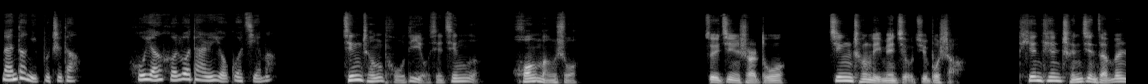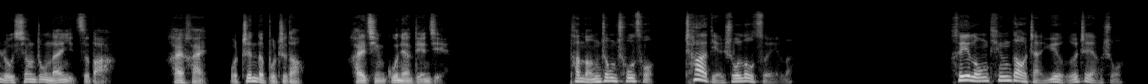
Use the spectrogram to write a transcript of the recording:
难道你不知道胡杨和骆大人有过节吗？”京城土地有些惊愕。慌忙说：“最近事儿多，京城里面酒局不少，天天沉浸在温柔乡中难以自拔。嗨嗨，我真的不知道，还请姑娘点解。”他忙中出错，差点说漏嘴了。黑龙听到展月娥这样说，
